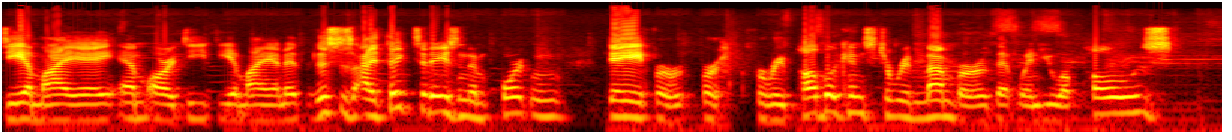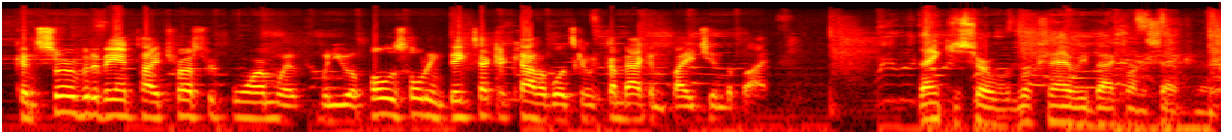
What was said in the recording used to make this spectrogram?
DMIA, MRD, DMIN. This is, I think today's an important day for, for, for Republicans to remember that when you oppose conservative antitrust reform, when you oppose holding big tech accountable, it's going to come back and bite you in the butt. Thank you, sir. We'd look to have you back on this afternoon.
